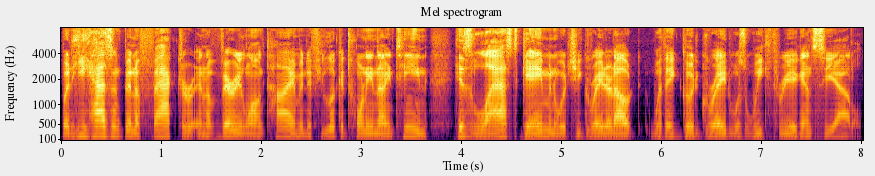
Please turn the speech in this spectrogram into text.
but he hasn't been a factor in a very long time. And if you look at 2019, his last game in which he graded out with a good grade was week three against Seattle.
